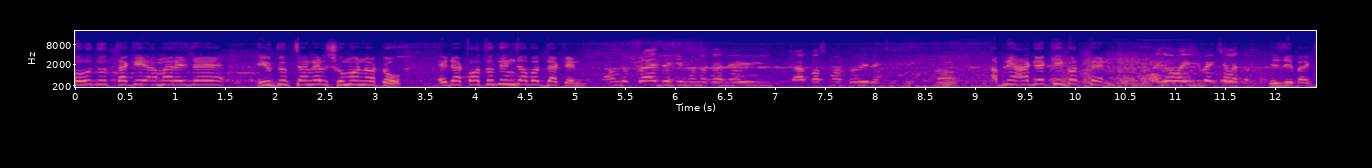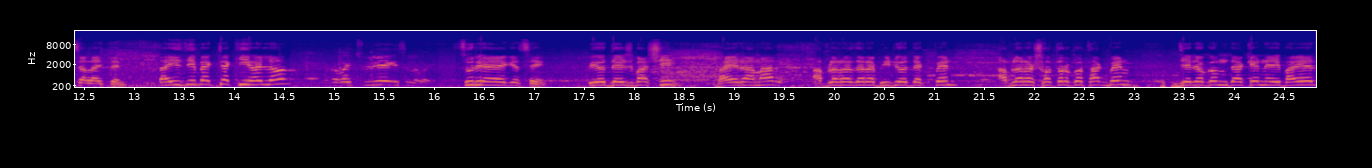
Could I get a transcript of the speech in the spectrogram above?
বহুদূর থাকি আমার এই যে ইউটিউব চ্যানেল সুমন অটো এটা কতদিন যাবত দেখেন? প্রায় দেখি মনে করেন এই চার পাঁচ মাস ধরেই দেখি। আপনি আগে কি করতেন? আগে ভাই ইজি বাইক চালাতাম। ইজি বাইক চালাইতেন। তা ইজি বাইকটা কি হইল? ভাই চুরি হয়ে গেছিল ভাই। চুরি হয়ে গেছে। প্রিয় দেশবাসী ভাইয়েরা আমার আপনারা যারা ভিডিও দেখবেন আপনারা সতর্ক থাকবেন। যেরকম দেখেন এই ভাইয়ের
